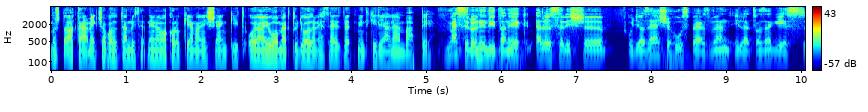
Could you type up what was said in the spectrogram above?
most akár még csapatot említhetném, nem akarok kiemelni senkit, olyan jól meg tudja oldani ezt a helyzetet, mint Kylian Mbappé. Messziről indítanék. Először is ugye az első 20 percben, illetve az egész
